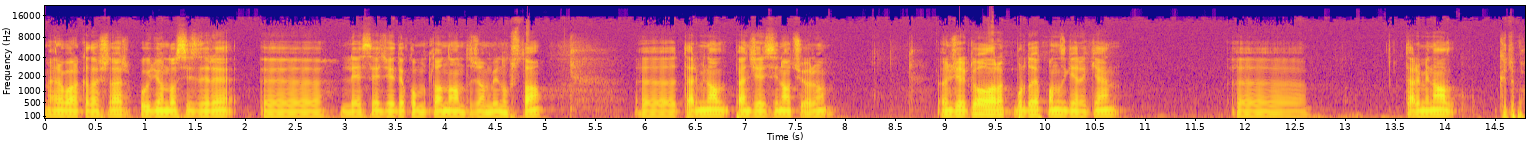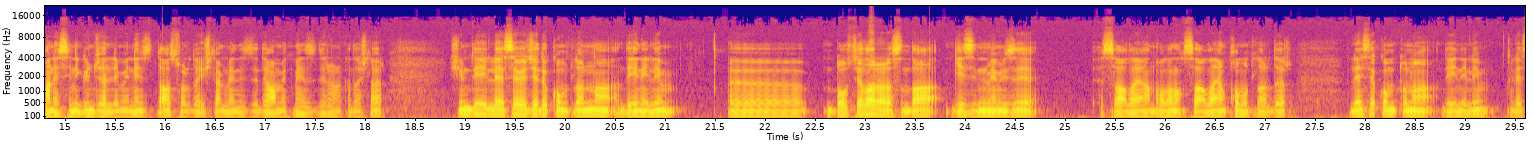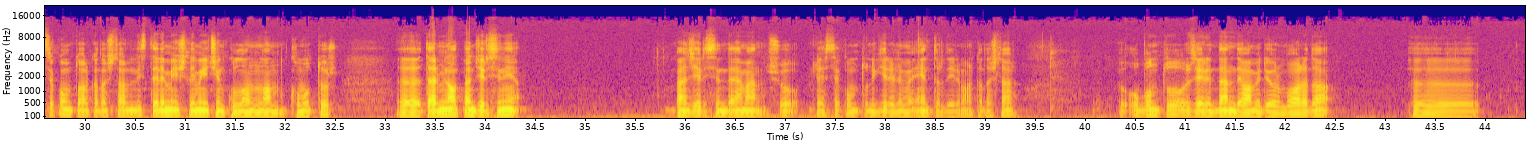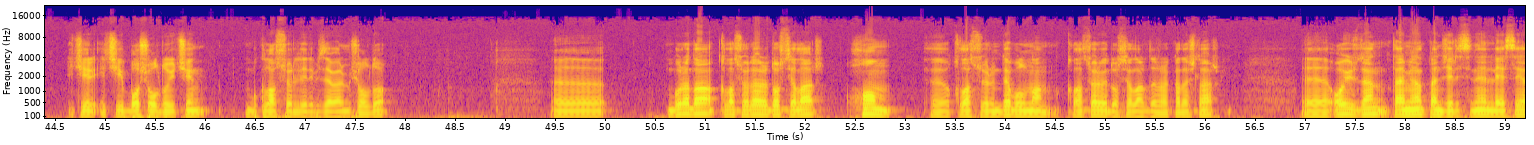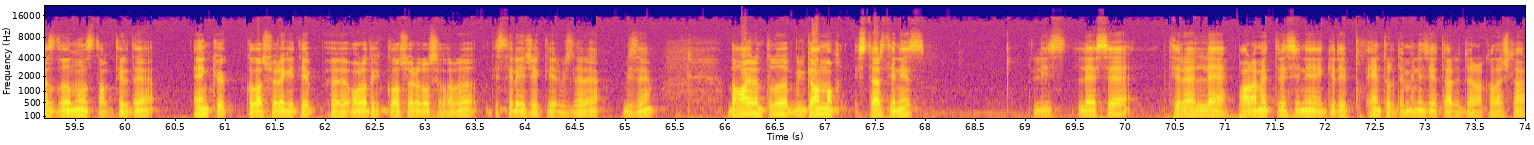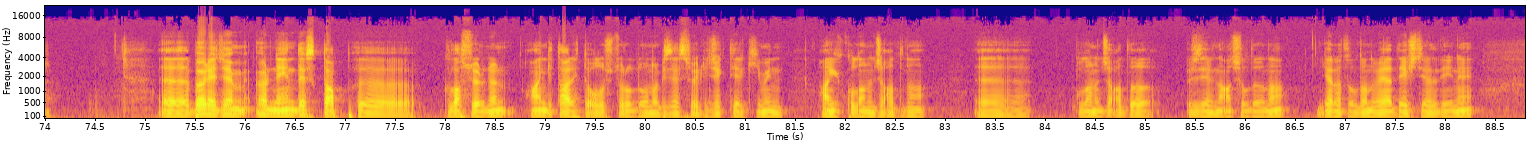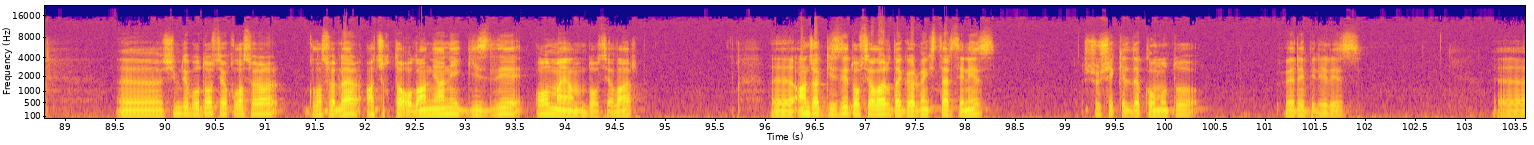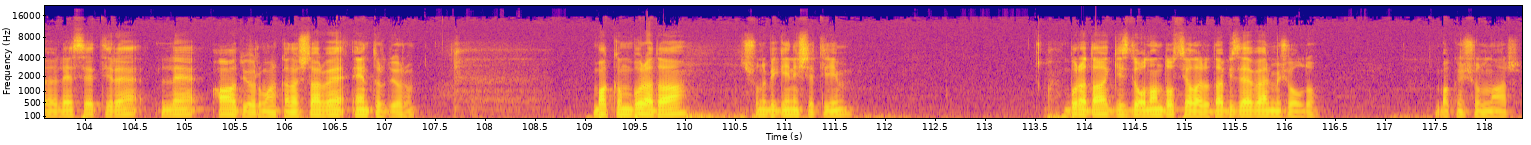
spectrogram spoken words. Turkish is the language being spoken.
Merhaba arkadaşlar. Bu videomda sizlere e, LSCD komutlarını anlatacağım Linux'ta. E, terminal penceresini açıyorum. Öncelikli olarak burada yapmanız gereken e, terminal kütüphanesini güncellemeniz, daha sonra da işlemlerinize devam etmenizdir arkadaşlar. Şimdi ls ve cd komutlarına değinelim. E, dosyalar arasında gezinmemizi sağlayan, olanak sağlayan komutlardır. Ls komutuna değinelim. ls komutu arkadaşlar listeleme işlemi için kullanılan komuttur. Ee, terminal penceresini penceresinde hemen şu ls komutunu girelim ve enter diyelim arkadaşlar. Ubuntu üzerinden devam ediyorum bu arada. Ee, içi, içi boş olduğu için bu klasörleri bize vermiş oldu. Ee, burada klasörler ve dosyalar home e, klasöründe bulunan klasör ve dosyalardır arkadaşlar. Ee, o yüzden terminal penceresine ls yazdığınız takdirde en kök klasöre gidip e, oradaki klasör dosyaları listeleyecektir bizlere bize. Daha ayrıntılı bilgi almak isterseniz ls-l parametresini girip enter demeniz yeterlidir arkadaşlar. Ee, böylece örneğin desktop e, klasörünün hangi tarihte oluşturulduğunu bize söyleyecektir. Kimin hangi kullanıcı adına e, kullanıcı adı üzerine açıldığını yaratıldığını veya değiştirildiğini. Ee, şimdi bu dosya klasörler, klasörler açıkta olan yani gizli olmayan dosyalar. Ee, ancak gizli dosyaları da görmek isterseniz şu şekilde komutu verebiliriz. Ee, ls-la diyorum arkadaşlar ve enter diyorum. Bakın burada şunu bir genişleteyim. Burada gizli olan dosyaları da bize vermiş oldu. Bakın şunlar.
